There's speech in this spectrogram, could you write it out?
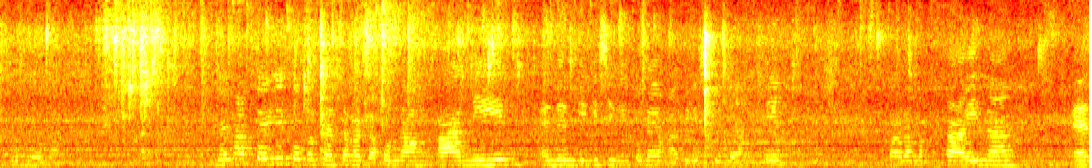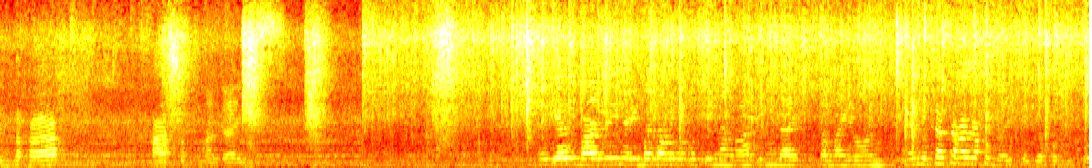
Ito muna. Then after nito, magsasakag ako ng kanin and then gigisingin ko na yung ating estudyante para makakain na and baka pasok na guys. Ayan, bali na iba lang yung routine ng ating life sa ngayon. Ayan, magsasakag ako guys, sagyan ko nito.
